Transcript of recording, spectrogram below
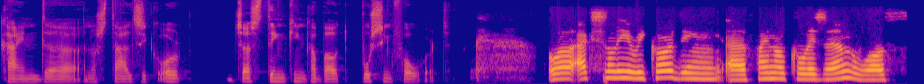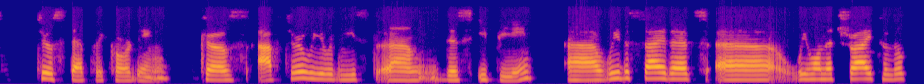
kind of nostalgic, or just thinking about pushing forward? Well, actually, recording uh, Final Collision was two step recording because after we released um, this EP, uh, we decided uh, we want to try to look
